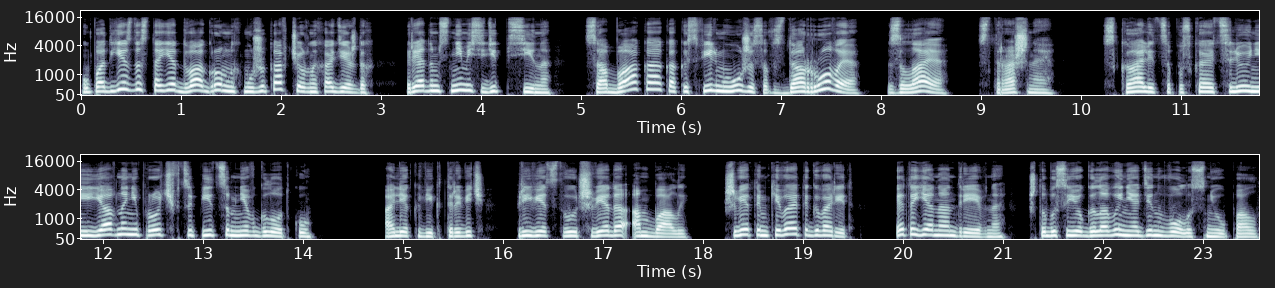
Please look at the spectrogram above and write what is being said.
У подъезда стоят два огромных мужика в черных одеждах, рядом с ними сидит псина. Собака, как из фильма ужасов, здоровая, злая, страшная. Скалится, пускает слюни и явно не прочь вцепиться мне в глотку. Олег Викторович приветствует шведа Амбалы. Швед им кивает и говорит, это Яна Андреевна, чтобы с ее головы ни один волос не упал.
